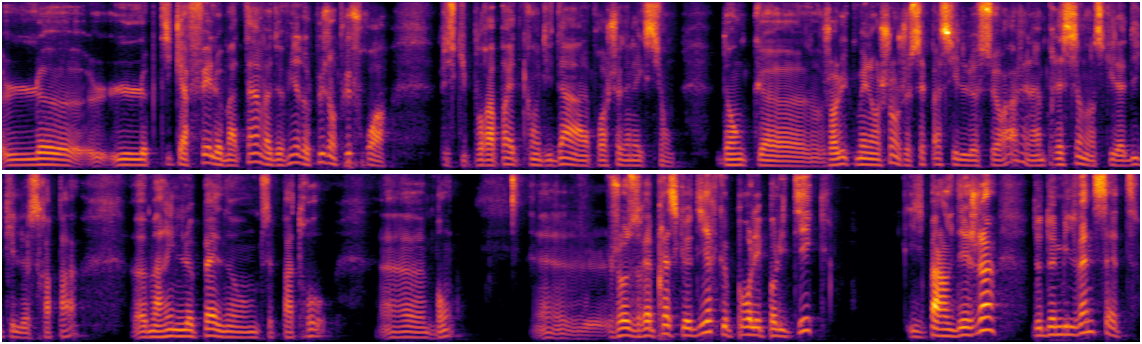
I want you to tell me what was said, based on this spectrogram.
le petit café le matin va devenir de plus en plus froid, puisqu'il pourra pas être candidat à la prochaine élection. Donc Jean-Luc Mélenchon, je ne sais pas s'il le sera, j'ai l'impression dans ce qu'il a dit qu'il ne le sera pas. Marine Le Pen, on ne sait pas trop. Bon, j'oserais presque dire que pour les politiques, ils parlent déjà de 2027.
